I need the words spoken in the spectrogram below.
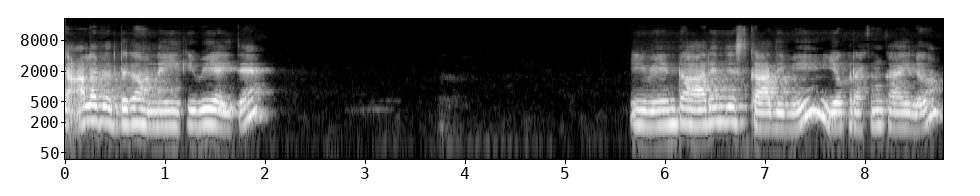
చాలా పెద్దగా ఉన్నాయి ఈ కివి అయితే. ఇవేంటో ఆరెంజెస్ కాదు ఇవి ఈ ఒక రకం కాయలు.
